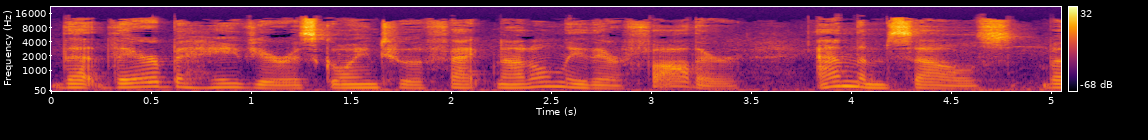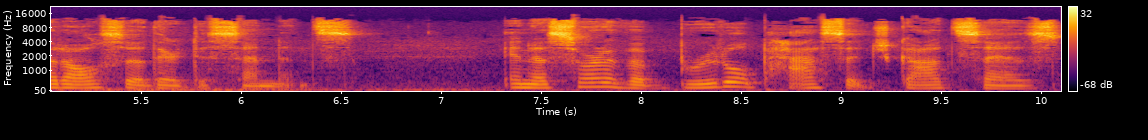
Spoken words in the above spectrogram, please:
that their behavior is going to affect not only their father and themselves, but also their descendants. In a sort of a brutal passage, God says,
